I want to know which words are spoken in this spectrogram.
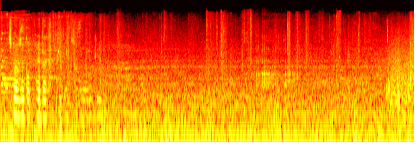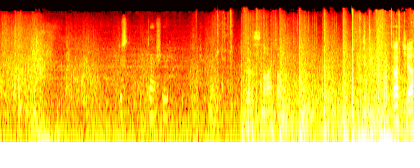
I suppose I got payback for pickaxing. so that was good. Just don't shoot. You got a sniper. Gotcha.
